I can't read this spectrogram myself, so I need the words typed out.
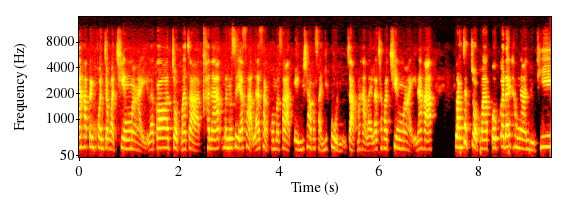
นะคะเป็นคนจังหวัดเชียงใหม่ แล้วก็จบมาจากคณะมนุษยศาสตร์และสังคมศาสตร์เอกวิชาภาษาญี่ปุ่น จากมหาลัยราชภัฏเชียงใหม่นะคะ หลังจากจบมาปุ๊บก็ได้ทำงานอยู่ที่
